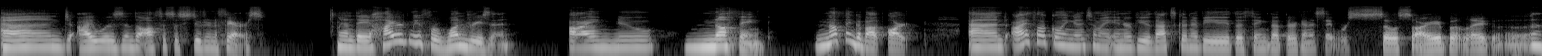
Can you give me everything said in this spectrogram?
And I was in the Office of Student Affairs. And they hired me for one reason I knew nothing, nothing about art. And I thought going into my interview, that's going to be the thing that they're going to say, We're so sorry, but like, uh,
